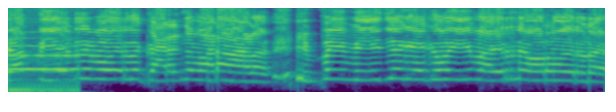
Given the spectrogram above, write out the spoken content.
ഞാൻ തിയേറ്ററിൽ പോയിരുന്ന കരഞ്ഞ പടമാണ്. ഈ ബീജം കേൾക്കുമ്പോ ഈ വയറിന് ഓർമ്മ വരണേ.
